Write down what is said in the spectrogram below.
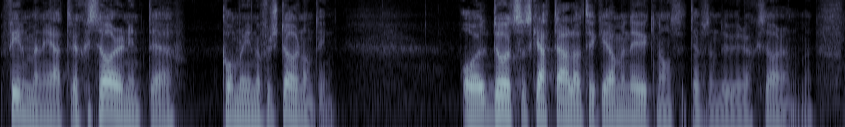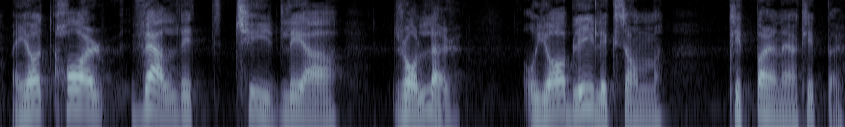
filmen, är att regissören inte kommer in och förstör någonting. Och då så skrattar alla och tycker, ja men det är ju knasigt eftersom du är regissören. Men, men jag har väldigt tydliga roller. Och jag blir liksom klippa den när jag klipper.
